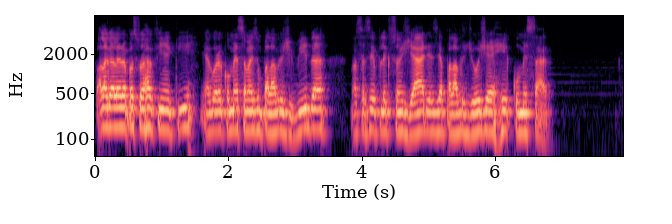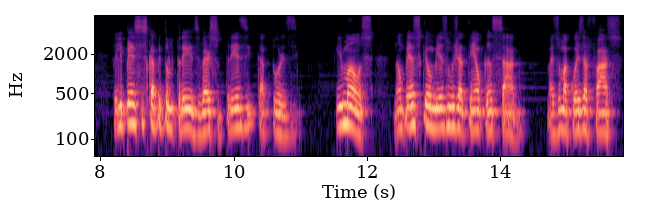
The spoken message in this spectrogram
Fala galera, pastor Rafinha aqui e agora começa mais um Palavras de Vida, nossas reflexões diárias e a palavra de hoje é recomeçar. Filipenses capítulo 3, verso 13 e 14. Irmãos, não penso que eu mesmo já tenha alcançado, mas uma coisa faço,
